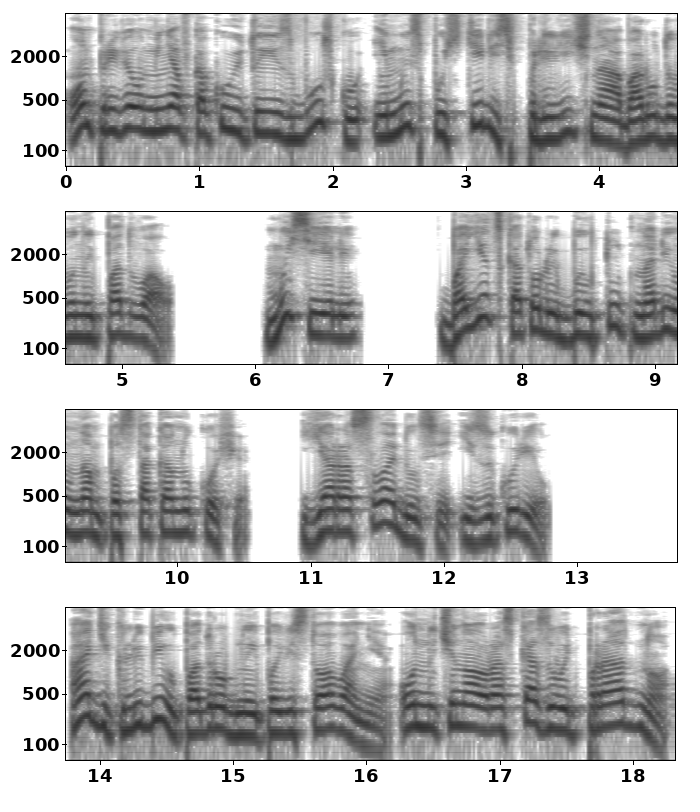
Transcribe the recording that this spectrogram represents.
Он привел меня в какую-то избушку, и мы спустились в прилично оборудованный подвал. Мы сели. Боец, который был тут, налил нам по стакану кофе. Я расслабился и закурил. Адик любил подробные повествования. Он начинал рассказывать про одно,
